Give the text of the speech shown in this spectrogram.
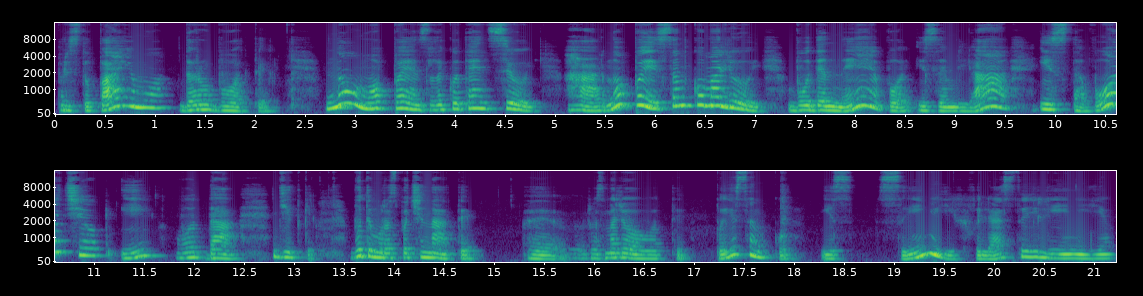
Приступаємо до роботи. Нумо, пензлику, танцюй, гарну писанку малюй, буде небо і земля, і ставочок, і вода. Дітки, будемо розпочинати е, розмальовувати писанку із синьої хвилястої лінії.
